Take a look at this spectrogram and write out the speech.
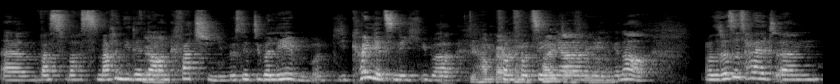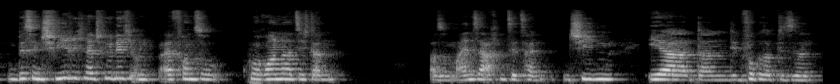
Ähm, was, was machen die denn Ja. da und quatschen? Die müssen jetzt überleben und die können jetzt nicht über Die haben gar von vor zehn Zeit Jahren dafür. reden, genau. Also das ist halt ähm, ein bisschen schwierig natürlich und Alfonso Cuarón hat sich dann, also meines Erachtens jetzt halt entschieden, eher dann den Fokus auf diese,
